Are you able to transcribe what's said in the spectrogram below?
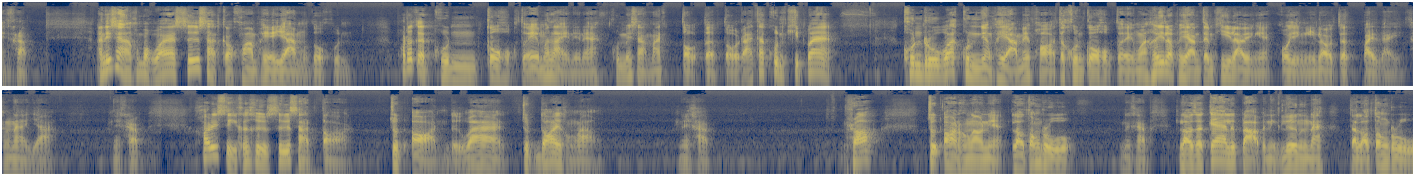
นะครับ อันที่สามเขาบอกว่าซื่อสัตย์กับความพยายามของตัวคุณ เพราะถ้าเกิดคุณโกหกตัวเองเมื่อไหร่เนี่ยนะคุณไม่สามารถโตเติบโตได้ ถ้าคุณคิดว่า คุณรู้ว่าคุณยังพยายามไม่พอ แต่คุณโกหกตัวเองว่าเฮ้ยเราพยายามเต็มที่แล้วอย่างเงี้ยโอ้อย่างนี้เราจะไปไหนข้างหน้ายากนะครับ ข้อที่สี่ก็คือซื่อสัตย์ต่อจุดอ่อนหรือว่าจุดด้อยของเรานะครับ เพราะจุดอ่อนของเราเนี่ยเราต้องรู้ นะครับเราจะแก้หรือเปล่าเป็นอีกเรื่องหนึ่งนะแต่เราต้องรู้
